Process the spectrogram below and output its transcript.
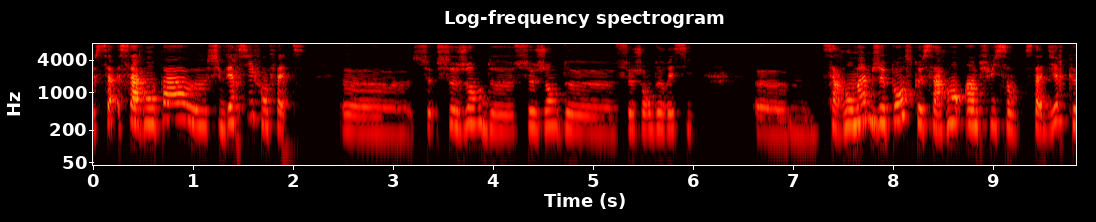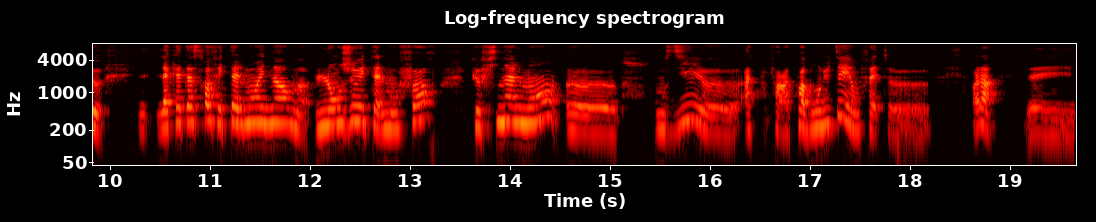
ça, ça rend pas subversif en fait. Euh, ce, genre de ce genre de ce genre de récit. Euh, ça rend même, je pense que ça rend impuissant. C'est-à-dire que la catastrophe est tellement énorme, l'enjeu est tellement fort que finalement, euh, on se dit, enfin, à quoi bon lutter en fait Voilà. Et,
